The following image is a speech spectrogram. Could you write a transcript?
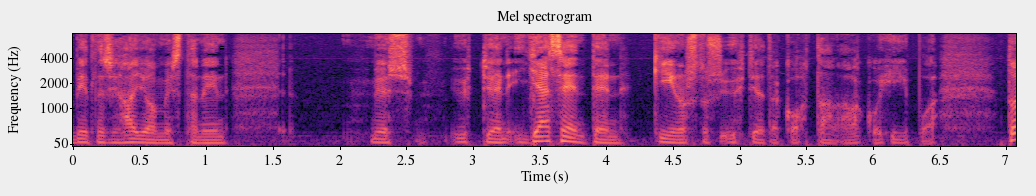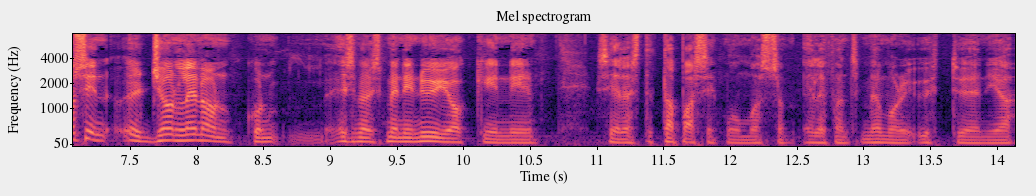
Beatlesin hajoamista, niin myös yhtiön jäsenten kiinnostus yhtiötä kohtaan alkoi hiipua. Tosin John Lennon, kun esimerkiksi meni New Yorkiin, niin siellä sitten tapasi muun muassa Elephant memory yhtyön ja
